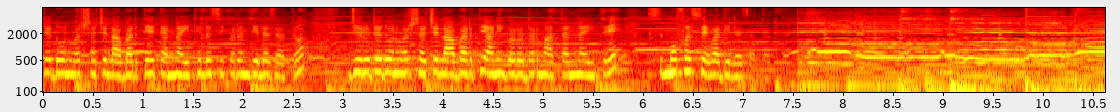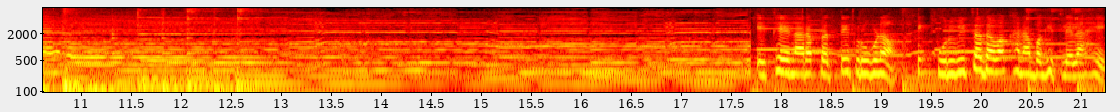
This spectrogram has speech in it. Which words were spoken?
ते दोन वर्षाचे लाभार्थी आहे त्यांना इथे लसीकरण दिलं जातं. झिरो ते दोन वर्षाचे लाभार्थी आणि गरोदर मातांना इथे मोफत सेवा दिल्या जातात. येथे येणारा प्रत्येक रुग्ण एक पूर्वीचा दवाखाना बघितलेला आहे.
